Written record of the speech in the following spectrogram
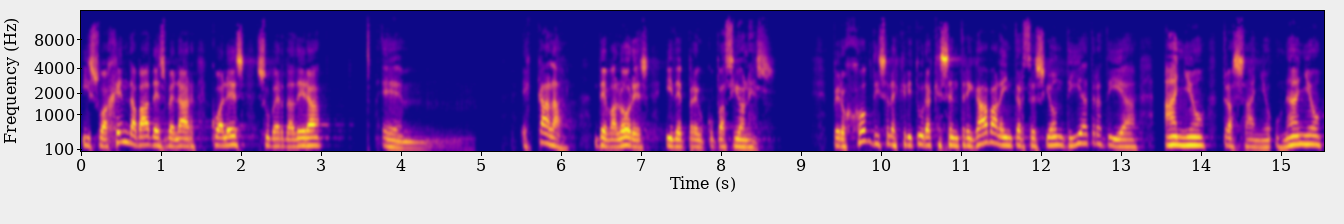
y su agenda va a desvelar cuál es su verdadera em, escala de valores y de preocupaciones. Pero Job dice la escritura que se entregaba a la intercesión día tras día, año tras año, un año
